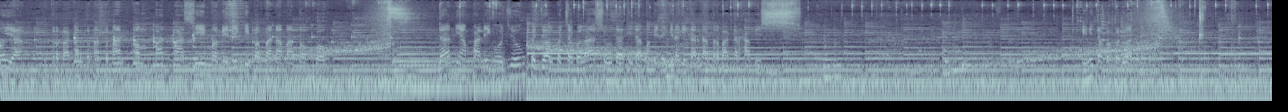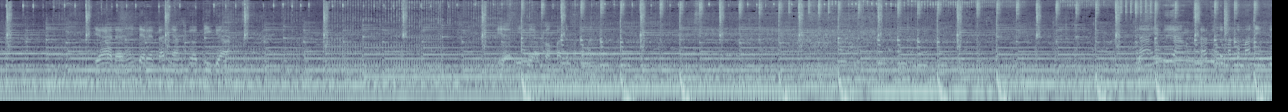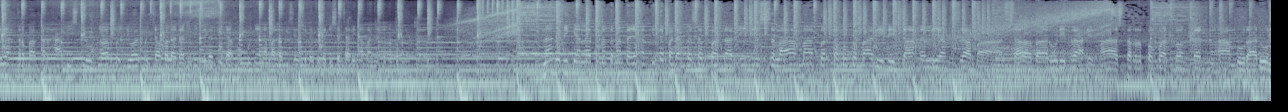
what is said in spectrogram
yang terbakar teman-teman. Empat masih memiliki papan nama toko. Dan yang paling ujung penjual pecah belah sudah tidak memiliki lagi karena terbakar habis. Ini toko kedua teman-teman. Ya dan ini deretan yang ketiga teman-teman itu yang terbakar habis juga penjual pecah belah dan ini sudah tidak mempunyai nama lagi saya sudah tidak bisa cari namanya teman-teman. Nah demikianlah teman-teman tayangan kita pada kesempatan ini. Selamat bertemu kembali di channel yang sama. Sabarudin Rahim master pembuat konten amburadul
